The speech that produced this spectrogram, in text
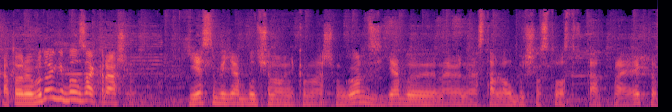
который в итоге был закрашен. Если бы я был чиновником в нашем городе, я бы, наверное, оставлял большинство стрит-арт проектов,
